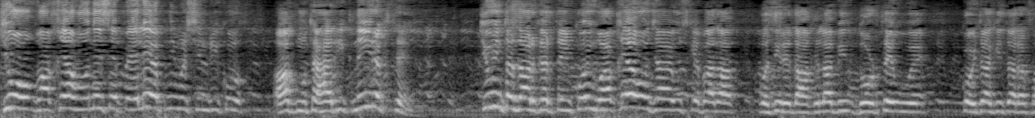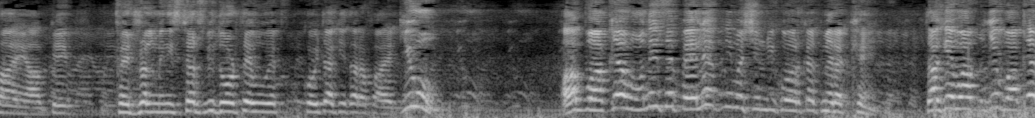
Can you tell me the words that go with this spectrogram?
کیوں واقعہ ہونے سے پہلے اپنی مشینری کو آپ متحرک نہیں رکھتے؟ کیوں انتظار کرتے ہیں؟ کوئی واقعہ ہو جائے، اس کے بعد آپ وزیر داخلہ بھی دوڑتے ہوئے کوئٹہ کی طرف آئے، آپ کے فیڈرل منسٹرز بھی دوڑتے ہوئے کوئٹہ کی طرف آئے۔ کیوں؟ آپ واقعہ ہونے سے پہلے اپنی مشینری کو حرکت میں رکھیں۔ تاکہ یہ واقعہ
